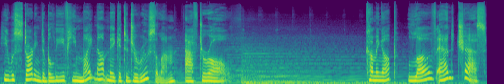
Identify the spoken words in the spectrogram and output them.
He was starting to believe he might not make it to Jerusalem after all. Coming up, love and chess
